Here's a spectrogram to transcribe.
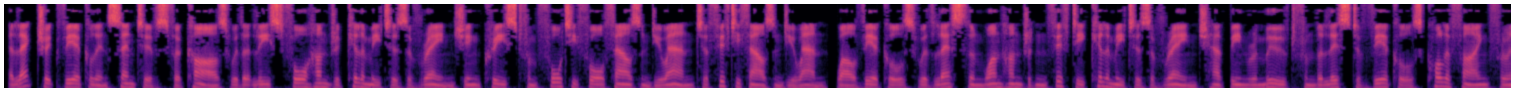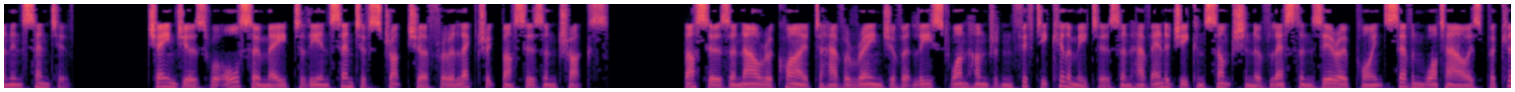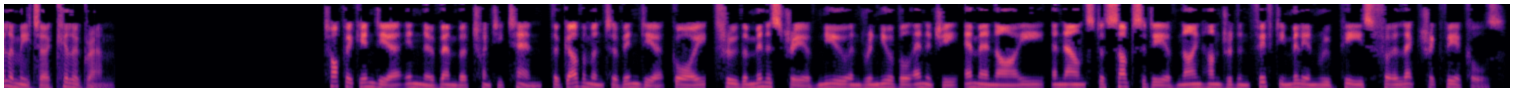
Electric vehicle incentives for cars with at least 400 km of range increased from 44,000 yuan to 50,000 yuan, while vehicles with less than 150 km of range have been removed from the list of vehicles qualifying for an incentive. Changes were also made to the incentive structure for electric buses and trucks. Buses are now required to have a range of at least 150 km and have energy consumption of less than 0.7 watt-hours per kilometer kilogram. Topic India In November 2010, the Government of India GOI, through the Ministry of New and Renewable Energy MNRE, announced a subsidy of 950 million rupees for electric vehicles.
